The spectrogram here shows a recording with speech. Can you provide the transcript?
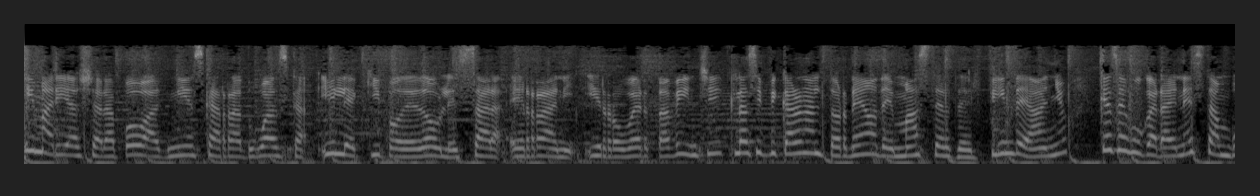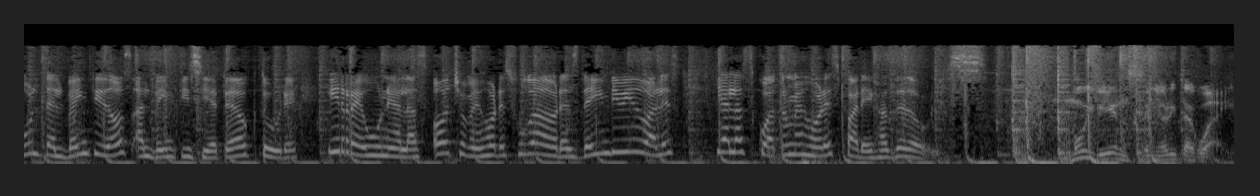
Y María Sharapova, Agnieszka Radwanska y el equipo de dobles Sara Errani y Roberta Vinci clasificaron al torneo de Masters del fin de año que se jugará en Estambul del 22 al 27 de octubre y reúne a las ocho mejores jugadoras de individuales y a las cuatro mejores parejas de dobles. Muy bien, señorita Guay.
